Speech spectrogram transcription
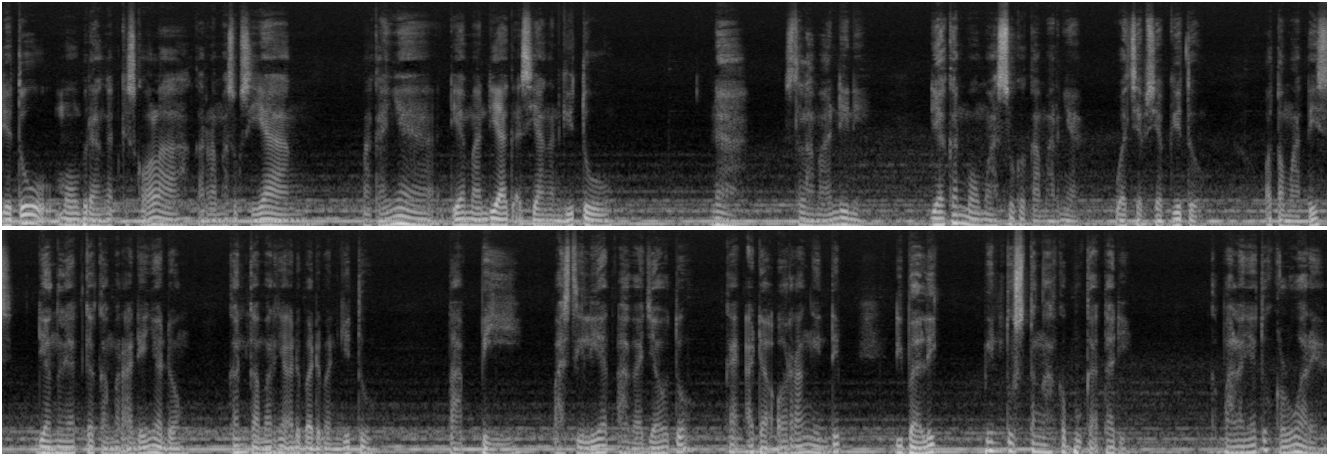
Dia tuh mau berangkat ke sekolah karena masuk siang. Makanya dia mandi agak siangan gitu. Nah, setelah mandi nih, dia kan mau masuk ke kamarnya buat siap-siap gitu. Otomatis dia ngeliat ke kamar adiknya dong, kan kamarnya ada badeban gitu. Tapi pasti lihat agak jauh tuh kayak ada orang ngintip di balik pintu setengah kebuka tadi. Kepalanya tuh keluar ya,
